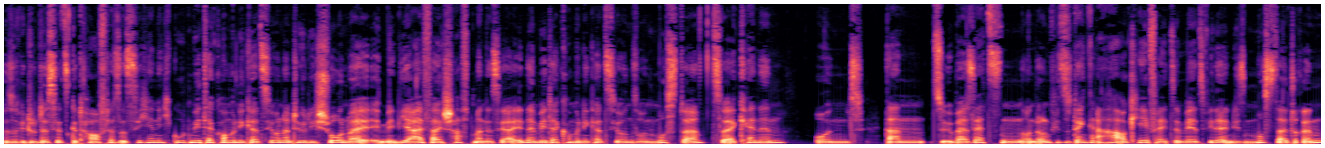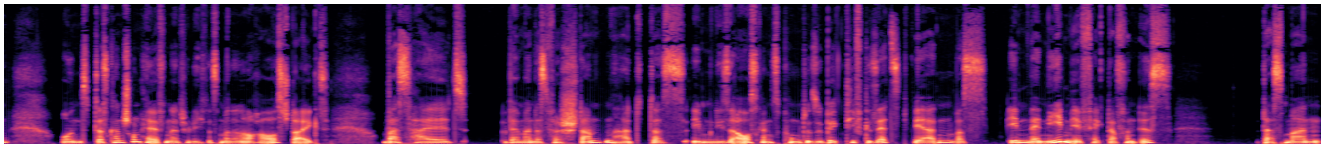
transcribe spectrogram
so wie du das jetzt getauft hast, ist sicher nicht gut. Metakommunikation natürlich schon, weil im Idealfall schafft man es ja in der Metakommunikation so ein Muster zu erkennen und dann zu übersetzen und irgendwie zu denken, aha, okay, vielleicht sind wir jetzt wieder in diesem Muster drin. Und das kann schon helfen natürlich, dass man dann auch aussteigt. Was halt, wenn man das verstanden hat, dass eben diese Ausgangspunkte subjektiv gesetzt werden, was eben der Nebeneffekt davon ist, dass man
